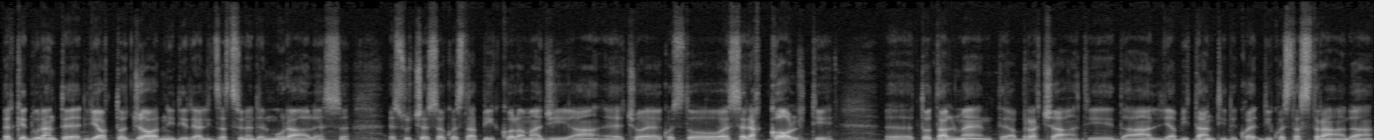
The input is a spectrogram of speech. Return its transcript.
perché durante gli otto giorni di realizzazione del murales è successa questa piccola magia, eh, cioè questo essere accolti eh, totalmente abbracciati dagli abitanti di, que di questa strada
